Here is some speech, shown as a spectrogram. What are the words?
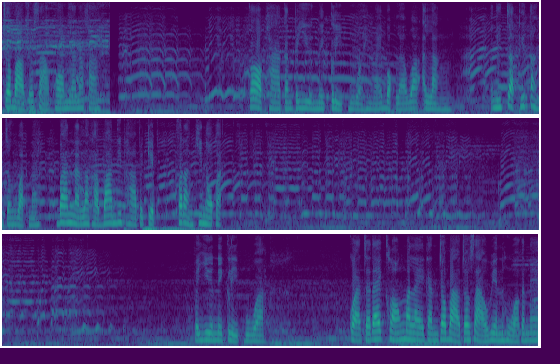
เจ้าบ่าวเจ้าสาวพร้อมแล้วนะคะ ก็พากันไปยืนในกลีบบัวเห็นไหมบอกแล้วว่าอลัง อันนี้จัดที่ต่างจังหวัดนะ บ้านนั้นล่ะค่ะ บ้านที่พาไปเก็บฝรั่งขี้นกอะ่ะ ไปยืนในกลีบบัว กว่าจะได้คล้องมาลัยกันเจ้าบ่าวเจ้าสาวเวียนหัวกันแน่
